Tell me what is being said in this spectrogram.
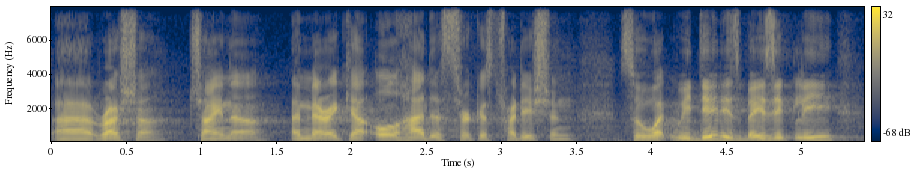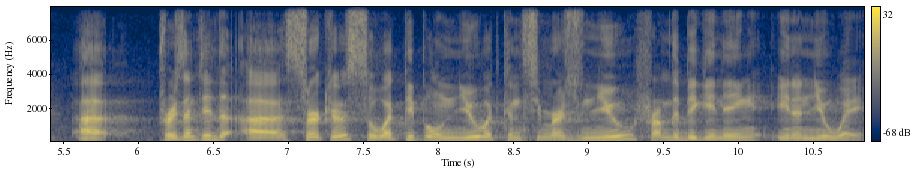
uh, Russia, China, America all had a circus tradition. So what we did is basically uh, presented a circus, so what people knew, what consumers knew from the beginning in a new way.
